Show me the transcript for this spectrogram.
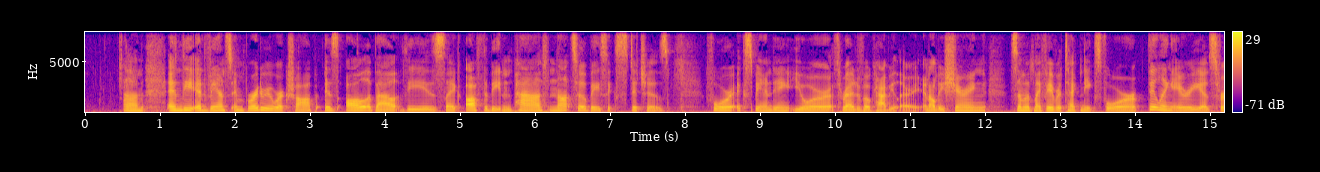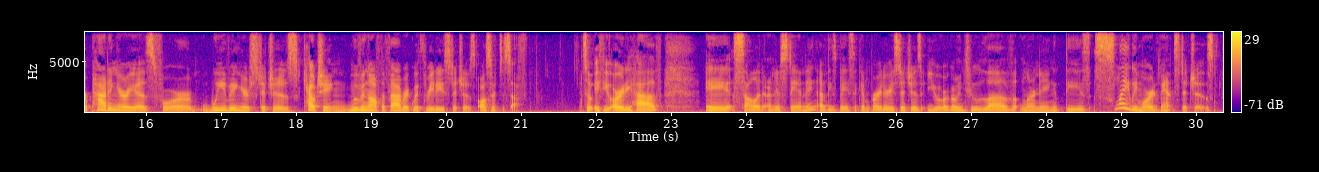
Um, and the advanced embroidery workshop is all about these like off the beaten path, not so basic stitches for expanding your thread vocabulary. And I'll be sharing some of my favorite techniques for filling areas, for padding areas, for weaving your stitches, couching, moving off the fabric with 3D stitches, all sorts of stuff. So if you already have a solid understanding of these basic embroidery stitches, you are going to love learning these slightly more advanced stitches.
